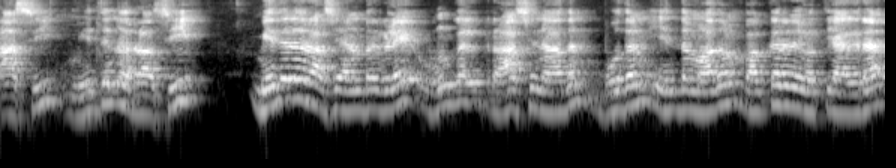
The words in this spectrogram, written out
ராசி மிதுன ராசி. மிதுன ராசி அன்பர்களே உங்கள் ராசிநாதன் புதன் இந்த மாதம் வக்கர நிவர்த்தியாகிறார்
